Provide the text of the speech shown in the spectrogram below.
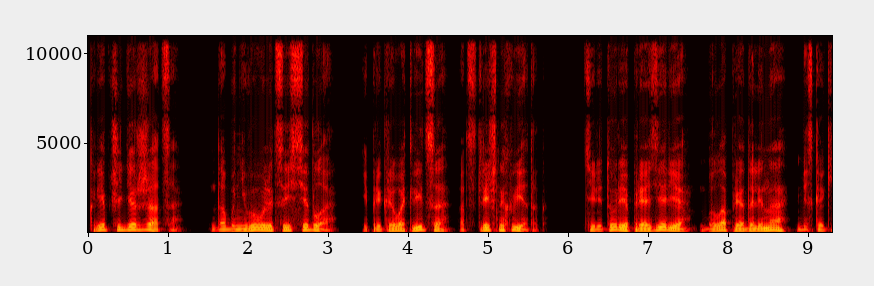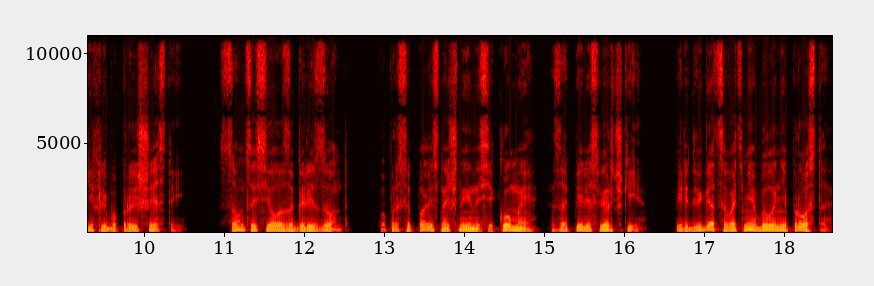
крепче держаться, дабы не вывалиться из седла и прикрывать лица от встречных веток. Территория Приозерья была преодолена без каких-либо происшествий. Солнце село за горизонт, попросыпались ночные насекомые, запели сверчки. Передвигаться во тьме было непросто,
